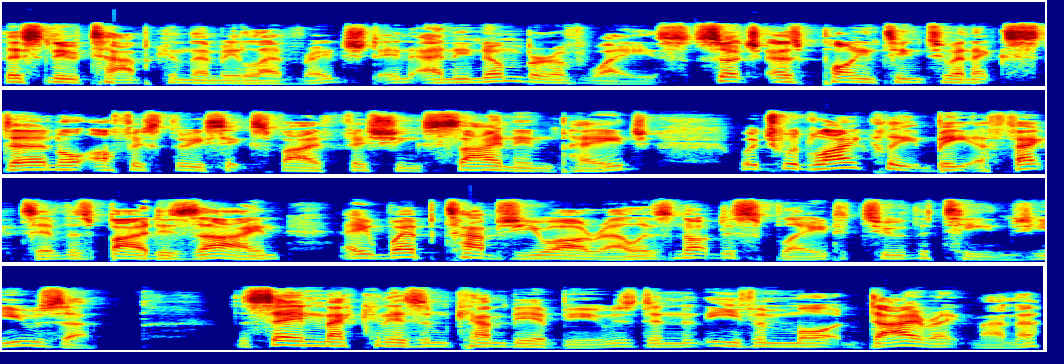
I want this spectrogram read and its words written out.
This new tab can then be leveraged in any number of ways, such as pointing to an external Office 365 phishing sign in page, which would likely be effective as by design a web tab's URL is not displayed to the team's user. The same mechanism can be abused in an even more direct manner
